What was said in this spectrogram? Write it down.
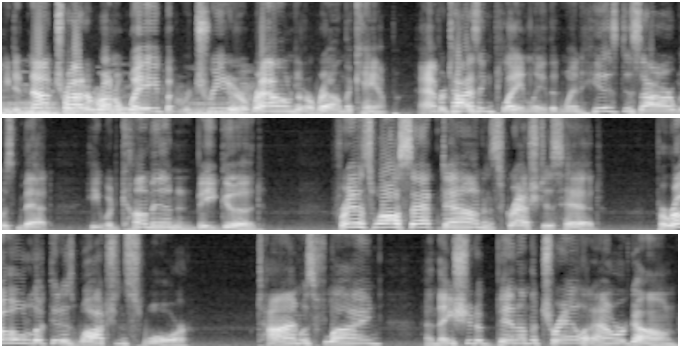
He did not try to run away, but retreated around and around the camp, advertising plainly that when his desire was met, he would come in and be good. Francois sat down and scratched his head. Perrault looked at his watch and swore. Time was flying, and they should have been on the trail an hour gone.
